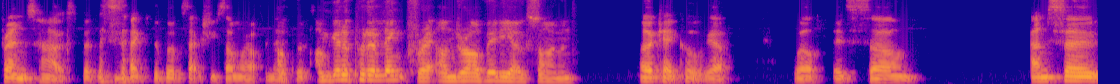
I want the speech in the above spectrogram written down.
friend's house, but this is actually the book's actually somewhere up in there. I'm going to put a link for it under our video, Simon. Okay, cool. Yeah. Well, it's um, and so,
